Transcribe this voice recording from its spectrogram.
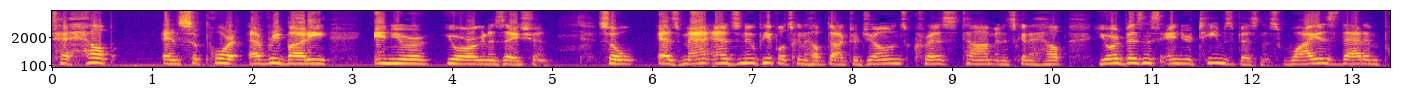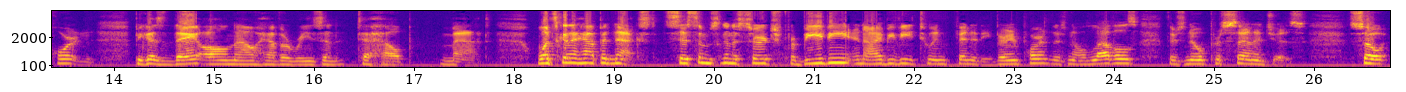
to help and support everybody in your your organization. So as Matt adds new people, it's going to help Dr. Jones, Chris, Tom, and it's going to help your business and your team's business. Why is that important? Because they all now have a reason to help Matt. What's going to happen next? System's going to search for BV and IBV to infinity. Very important. There's no levels. There's no percentages. So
